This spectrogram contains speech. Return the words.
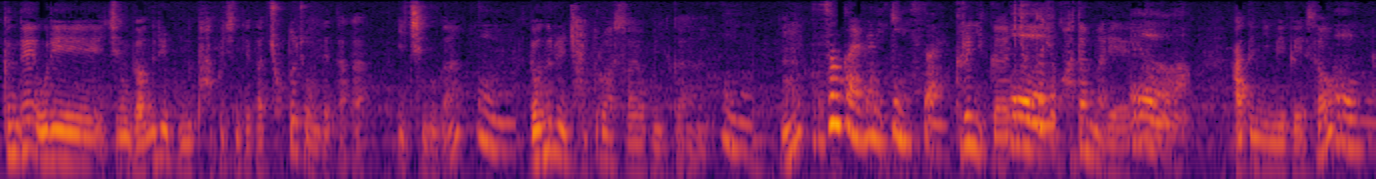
근데 우리 지금 며느리 보면 다 부진 데다 촉도 좋은 데다가 이 친구가 예, 며느리는 잘 들어왔어요 보니까. 예. 응? 성과를 있긴 있어요. 그러니까 예. 촉도 좋고 하단 말이에요. 예, 아드님에 비해서. 예,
